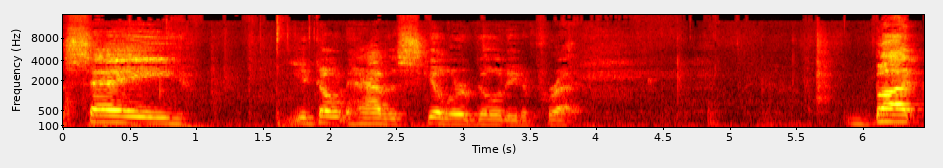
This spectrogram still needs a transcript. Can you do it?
say you don't have the skill or ability to pray. But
